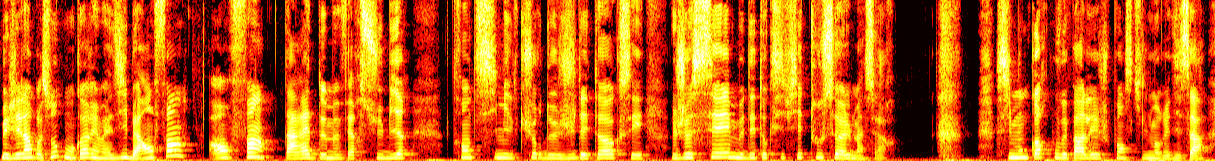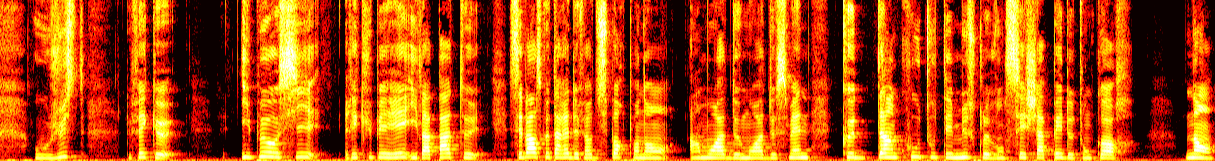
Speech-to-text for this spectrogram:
Mais j'ai l'impression que mon corps, il m'a dit, bah enfin, enfin, t'arrêtes de me faire subir 36 000 cures de jus détox et je sais me détoxifier tout seul, ma sœur. si mon corps pouvait parler, je pense qu'il m'aurait dit ça. Ou juste le fait que il peut aussi récupérer, il va pas te... C'est parce que t'arrêtes de faire du sport pendant un mois, deux mois, deux semaines que d'un coup tous tes muscles vont s'échapper de ton corps. Non,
